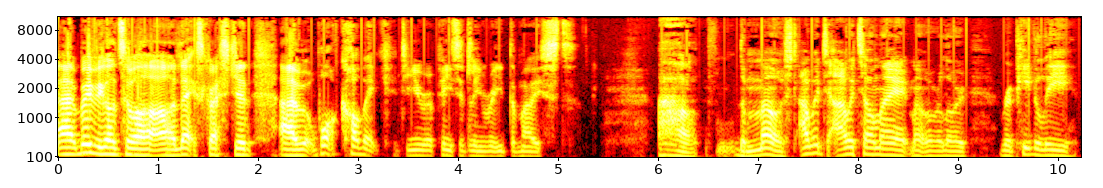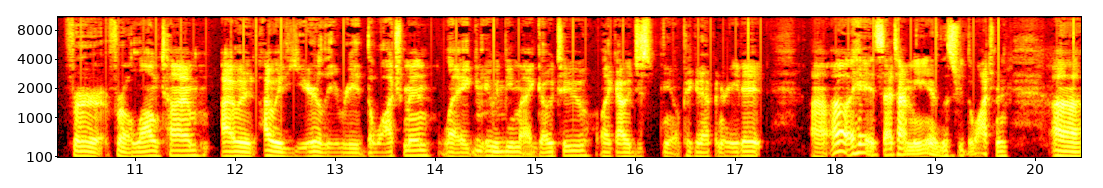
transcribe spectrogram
uh, moving on to our, our next question. Um, what comic do you repeatedly read the most? Oh, the most I would I would tell my my overlord repeatedly for for a long time. I would I would yearly read The Watchmen. Like mm-hmm. it would be my go to. Like I would just you know pick it up and read it. Uh, oh hey, it's that time of year. Let's read The Watchmen. Uh,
